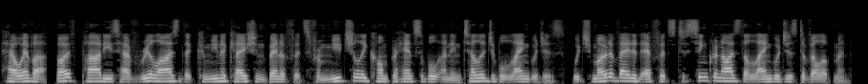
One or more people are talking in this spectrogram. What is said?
However, both parties have realized that communication benefits from mutually comprehensible and intelligible languages, which motivated efforts to synchronize the language's development.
